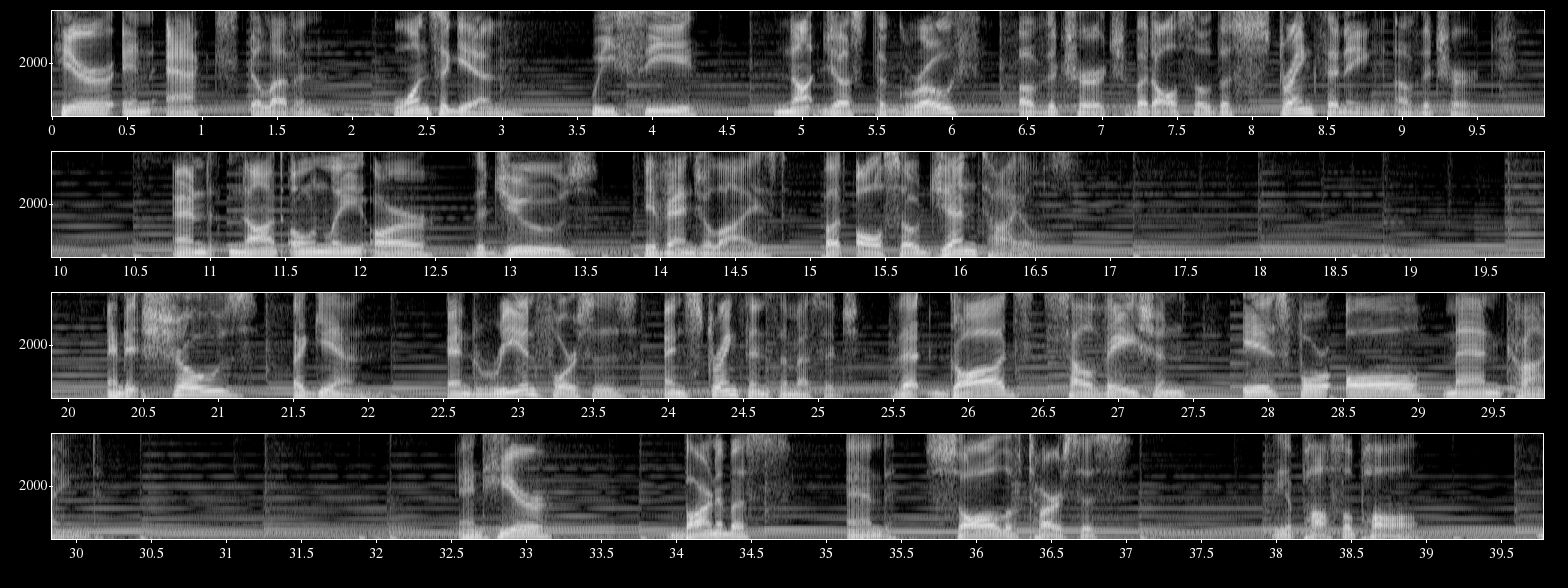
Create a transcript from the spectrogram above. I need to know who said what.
Speaker 1: Here in Acts 11, once again, we see not just the growth of the church, but also the strengthening of the church. And not only are the Jews evangelized, but also Gentiles. And it shows again and reinforces and strengthens the message that God's salvation is for all mankind. And here, Barnabas and Saul of Tarsus, the Apostle Paul,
